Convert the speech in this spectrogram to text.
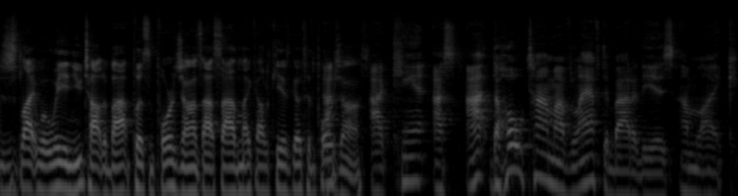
just like what we and you talked about, put some porta johns outside and make all the kids go to the porta johns. I can't. I the whole time I've laughed about it is I'm like,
